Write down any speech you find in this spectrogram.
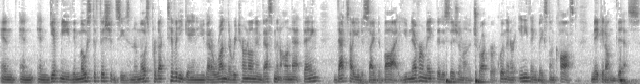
and and and give me the most efficiencies and the most productivity gain and you got to run the return on investment on that thing that's how you decide to buy. You never make the decision on a truck or equipment or anything based on cost. Make it on this.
